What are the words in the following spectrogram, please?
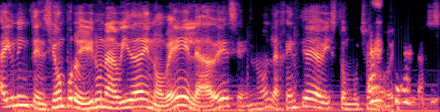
Hay una intención por vivir una vida de novela a veces, ¿no? La gente haya visto muchas novelas.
